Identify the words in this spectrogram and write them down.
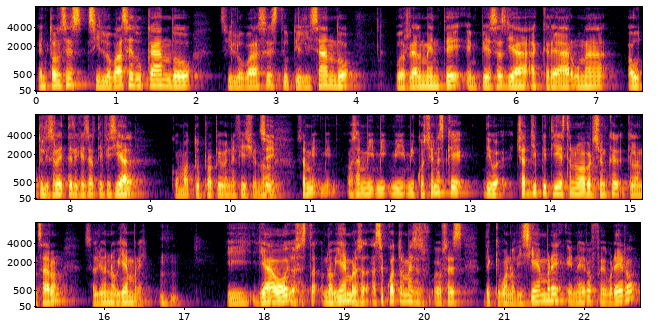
Entonces, si lo vas educando, si lo vas este, utilizando, pues realmente empiezas ya a crear una, a utilizar la inteligencia artificial como a tu propio beneficio, ¿no? Sí. O sea, mi, o sea, mi, mi, mi, cuestión es que, digo, ChatGPT, esta nueva versión que, que lanzaron, salió en noviembre. Y ya hoy, o sea, hasta noviembre, o sea, hace cuatro meses, o sea, es de que, bueno, diciembre, enero, febrero,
